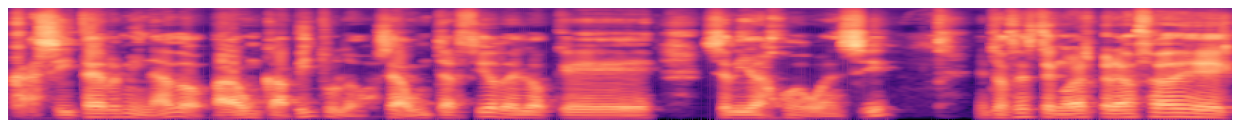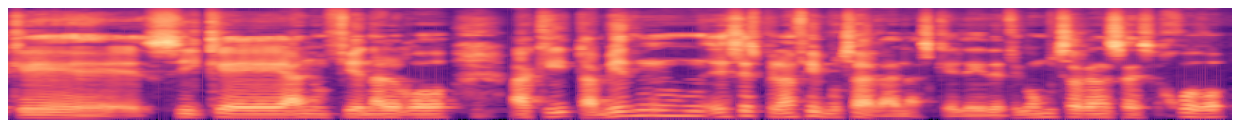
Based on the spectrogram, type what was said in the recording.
casi terminado para un capítulo, o sea, un tercio de lo que sería el juego en sí. Entonces tengo la esperanza de que sí que anuncien algo aquí. También es esperanza y muchas ganas, que le, tengo muchas ganas a ese juego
